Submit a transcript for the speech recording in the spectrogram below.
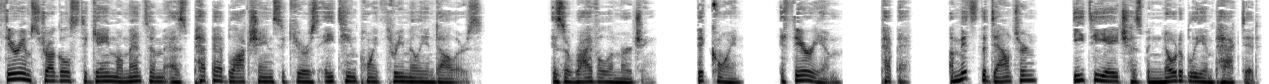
Ethereum struggles to gain momentum as Pepe blockchain secures $18.3 million. Is a rival emerging? Bitcoin, Ethereum, Pepe. Amidst the downturn, ETH has been notably impacted,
